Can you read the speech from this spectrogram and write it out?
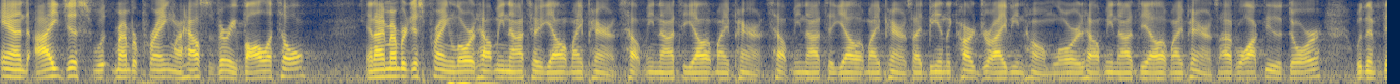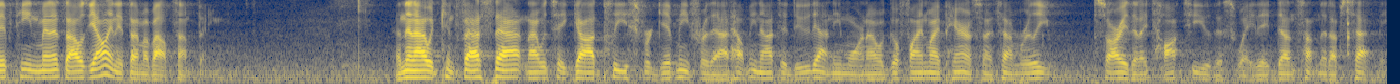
And I just w- remember praying. My house was very volatile. And I remember just praying, Lord, help me not to yell at my parents. Help me not to yell at my parents. Help me not to yell at my parents. I'd be in the car driving home. Lord, help me not to yell at my parents. I'd walk through the door. Within 15 minutes, I was yelling at them about something. And then I would confess that and I would say, God, please forgive me for that. Help me not to do that anymore. And I would go find my parents and I'd say, I'm really sorry that I talked to you this way. They'd done something that upset me.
